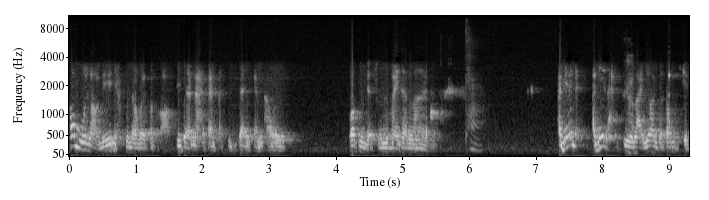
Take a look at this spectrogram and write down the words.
ข้อมูลเหล่านี้เนี่ยคุณเอาไปประกอบพิจารณาการตัดสินใจกันเอาเองว่าคุณจะซื้อไหมด้านล่างค่ะ อันเนี้ยเนี่ยอันนี้แหละคือรายย่อยจะต้องคิด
